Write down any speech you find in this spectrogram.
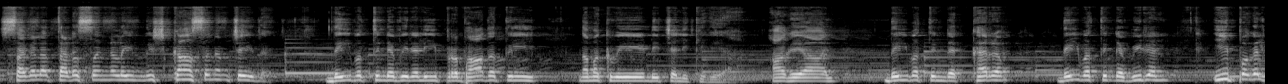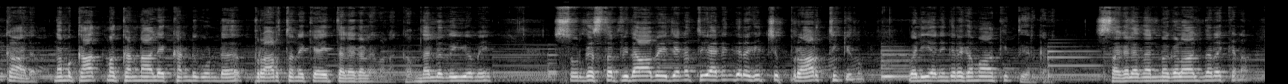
സകല തടസ്സങ്ങളെയും നിഷ്കാസനം ചെയ്ത് ദൈവത്തിന്റെ വിരൽ ഈ പ്രഭാതത്തിൽ നമുക്ക് വേണ്ടി ചലിക്കുകയാണ്. ആകയാൽ ദൈവത്തിന്റെ കരം ദൈവത്തിന്റെ വിരൽ ഈ പകൽക്കാലം നമുക്ക് ആത്മക്കണ്ണാലെ കണ്ടുകൊണ്ട് പ്രാർത്ഥനയ്ക്കായി തലകളെ വണക്കാം. നല്ല ദൈവമേ സ്വർഗസ്ഥ പിതാവെ ജനത്തെ അനുഗ്രഹിച്ച് പ്രാർത്ഥിക്കുന്നു. വലിയ അനുഗ്രഹമാക്കി തീർക്കണം. സകല നന്മകളാൽ നിറയ്ക്കണം.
